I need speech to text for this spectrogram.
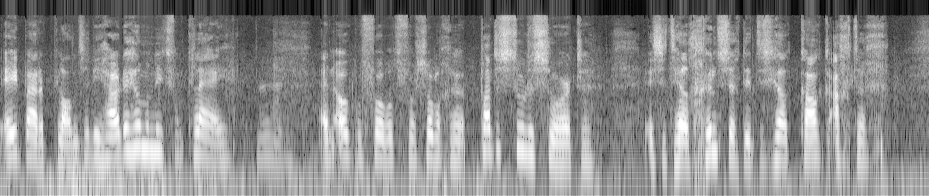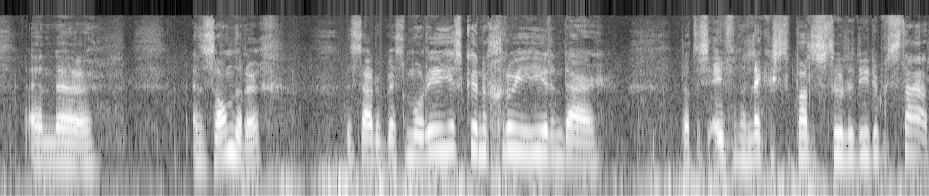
eetbare planten, die houden helemaal niet van klei. Nee. En ook bijvoorbeeld voor sommige paddenstoelensoorten is het heel gunstig. Dit is heel kalkachtig en, uh, en zanderig. Er zouden best morilles kunnen groeien hier en daar. Dat is een van de lekkerste paddenstoelen die er bestaat.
